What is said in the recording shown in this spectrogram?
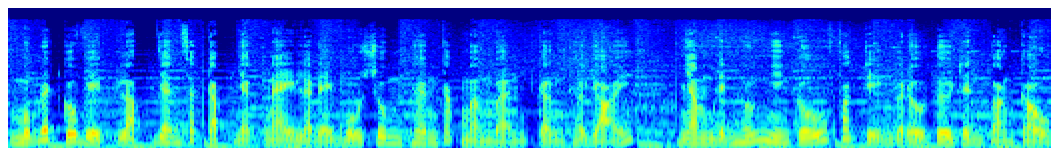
mục đích của việc lập danh sách cập nhật này là để bổ sung thêm các mầm bệnh cần theo dõi nhằm định hướng nghiên cứu, phát triển và đầu tư trên toàn cầu,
